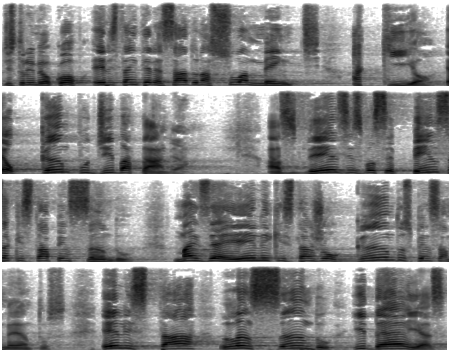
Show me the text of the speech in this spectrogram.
destruir meu corpo. Ele está interessado na sua mente. Aqui, ó, é o campo de batalha. Às vezes você pensa que está pensando, mas é ele que está jogando os pensamentos. Ele está lançando ideias.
